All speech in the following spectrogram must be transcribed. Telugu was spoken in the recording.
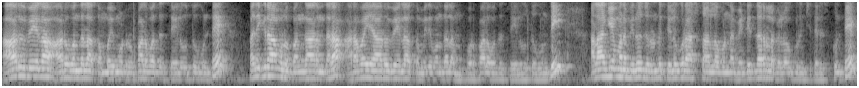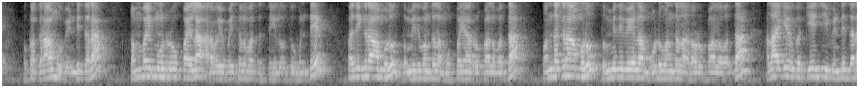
ఆరు వేల ఆరు వందల తొంభై మూడు రూపాయల వద్ద సేల్ అవుతూ ఉంటే పది గ్రాముల బంగారం ధర అరవై ఆరు వేల తొమ్మిది వందల ముప్పై రూపాయల వద్ద సేల్ అవుతూ ఉంది. అలాగే మనం ఈరోజు రెండు తెలుగు రాష్ట్రాల్లో ఉన్న వెండి ధరల విలువ గురించి తెలుసుకుంటే ఒక గ్రాము వెండి ధర తొంభై మూడు రూపాయల అరవై పైసల వద్ద సేల్ అవుతూ ఉంటే పది గ్రాములు తొమ్మిది వందల ముప్పై ఆరు రూపాయల వద్ద వంద గ్రాములు తొమ్మిది వేల మూడు వందల అరవై రూపాయల వద్ద అలాగే ఒక కేజీ వెండి ధర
